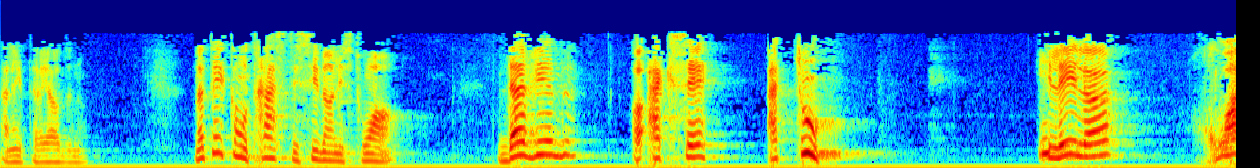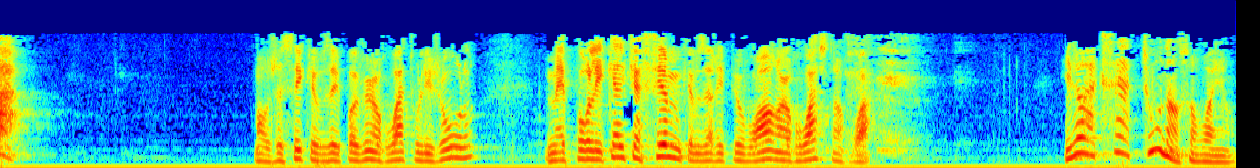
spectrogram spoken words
à l'intérieur de nous. Notez le contraste ici dans l'histoire. David a accès à tout. Il est le roi. Bon, je sais que vous n'avez pas vu un roi tous les jours, mais pour les quelques films que vous aurez pu voir, un roi, c'est un roi. Il a accès à tout dans son royaume.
